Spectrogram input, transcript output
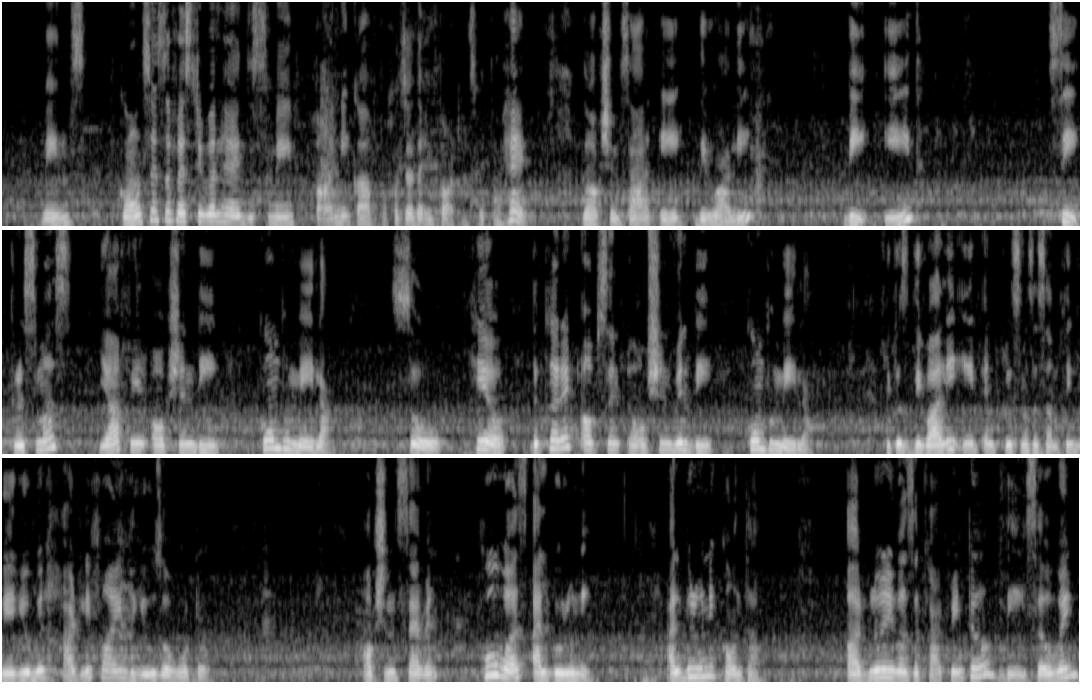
Means कौन सा ऐसा festival है जिसमें पानी का बहुत ज़्यादा importance होता है the option are A Diwali B Eid C Christmas या फिर option D Kumbh Mela so here the correct option option will be Kumbh Mela because Diwali, Eid and Christmas are something where you will hardly find the use of water. Option 7. Who was Al-Biruni? Al-Biruni कौन था Al-Biruni was a carpenter, B servant,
